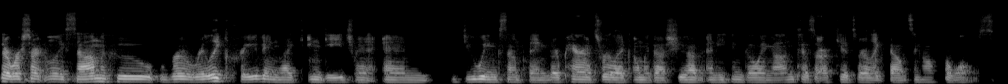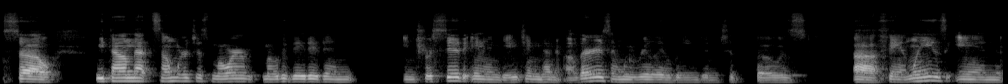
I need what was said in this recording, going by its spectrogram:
there were certainly some who were really craving like engagement and doing something. Their parents were like, oh my gosh, you have anything going on? Because our kids are like bouncing off the walls. So we found that some were just more motivated and interested in engaging than others. And we really leaned into those uh, families in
